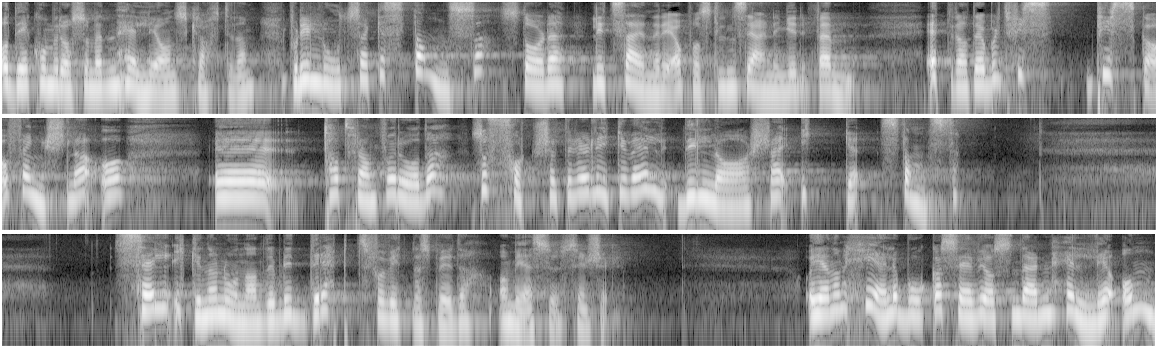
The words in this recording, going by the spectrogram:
og det kommer også med Den hellige ånds kraft i dem. For de lot seg ikke stanse, står det litt seinere i Apostelens gjerninger 5. Etter at de har blitt piska og fengsla og eh, tatt fram for rådet, så fortsetter de likevel. De lar seg ikke stanse. Selv ikke når noen dem blir drept for vitnesbyrdet om Jesus sin skyld. Og Gjennom hele boka ser vi hvordan det er Den hellige ånd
